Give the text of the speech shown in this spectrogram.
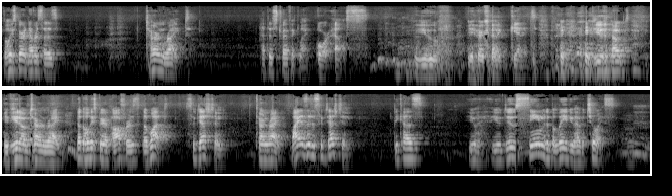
The Holy Spirit never says, turn right at this traffic light, or else you, you're going to get it. if you don't, if you don't turn right. No, the Holy Spirit offers the what? Suggestion. Turn right. Why is it a suggestion? Because you you do seem to believe you have a choice. Mm.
